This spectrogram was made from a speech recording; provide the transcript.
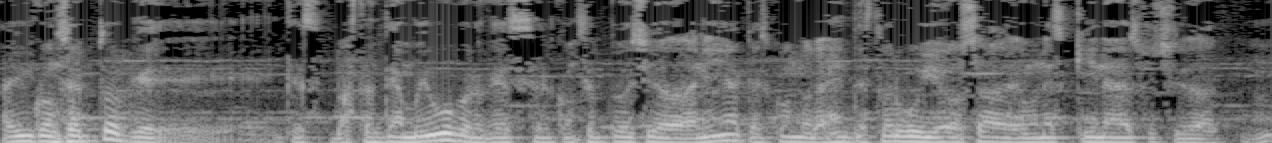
Hay un concepto que, que es bastante ambiguo, pero que es el concepto de ciudadanía, que es cuando la gente está orgullosa de una esquina de su ciudad, ¿no?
